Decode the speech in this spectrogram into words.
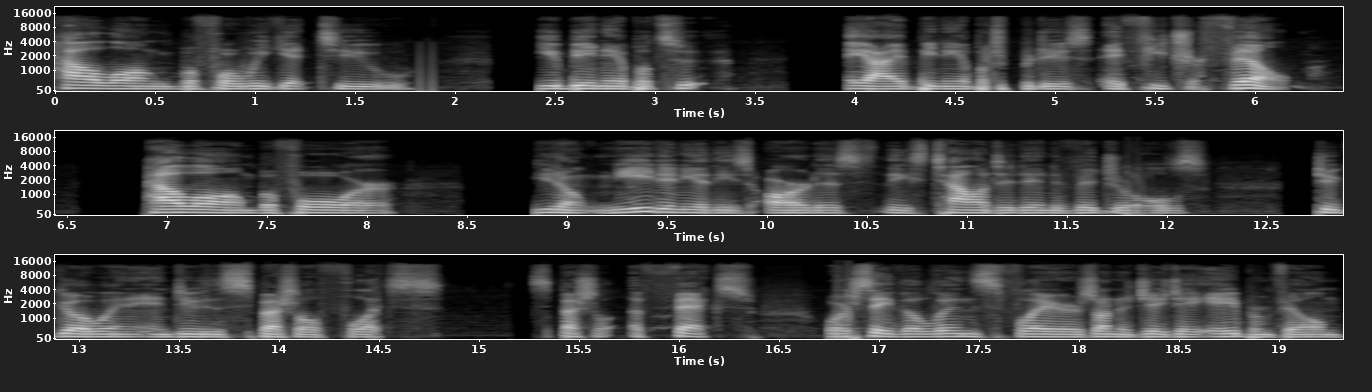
how long before we get to you being able to AI being able to produce a feature film? How long before you don't need any of these artists, these talented individuals to go in and do the special flex special effects or say the lens flares on a JJ Abram film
